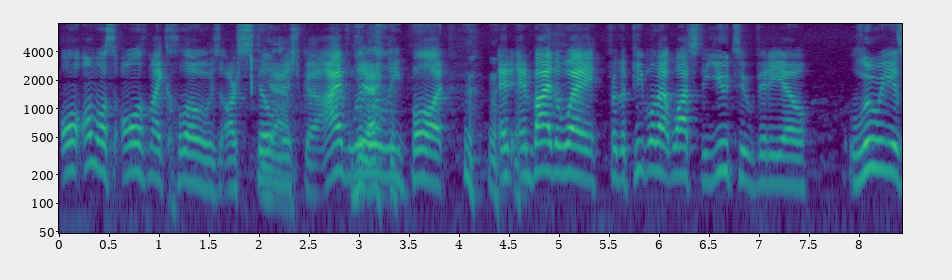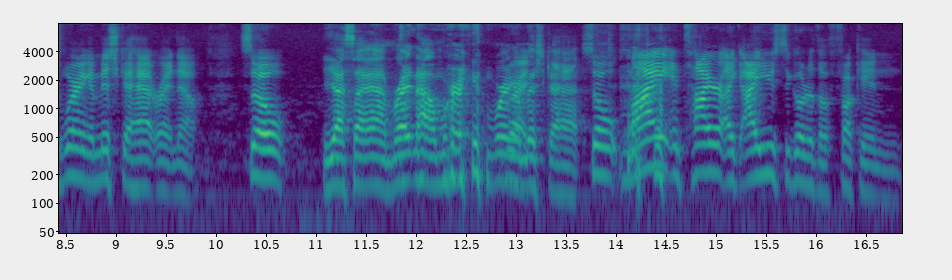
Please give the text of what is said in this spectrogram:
All, almost all of my clothes are still Yeah. Mishka. I've literally bought, and, and by the way, for the people that watch the YouTube video, Louis is wearing a Mishka hat right now. So yes, I am. Right now, I'm wearing I'm wearing Right. a Mishka hat. so my entire like I used to go to the fucking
